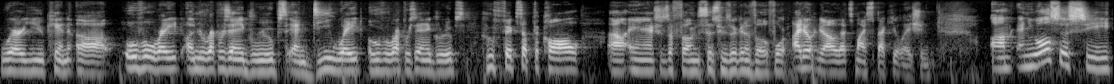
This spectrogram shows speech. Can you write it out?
where you can uh, overrate underrepresented groups and de-weight overrepresented groups. Who picks up the call uh, and answers the phone says who they're going to vote for? I don't know. That's my speculation. Um, and you also see,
